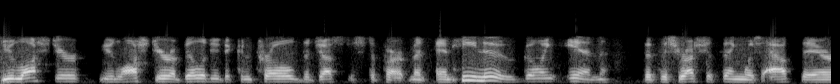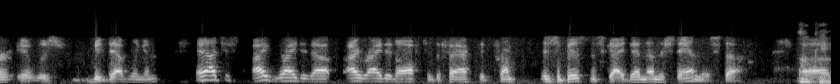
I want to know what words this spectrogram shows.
you lost your you lost your ability to control the Justice Department. And he knew going in that this Russia thing was out there. It was bedeviling him. And I just I write it up. I write it off to the fact that Trump is a business guy, doesn't understand this stuff. Okay, uh,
